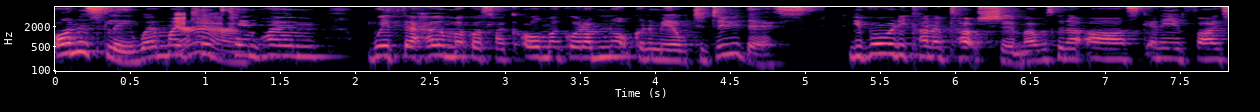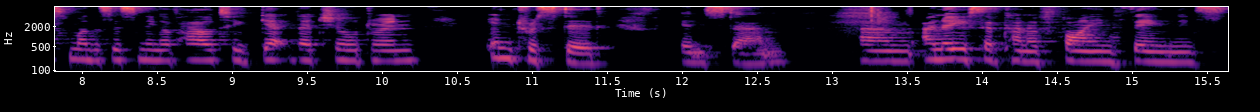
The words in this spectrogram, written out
honestly. When my yeah. kids came home with their homework, I was like, "Oh my god, I'm not going to be able to do this." You've already kind of touched him. I was going to ask any advice from others listening of how to get their children interested in STEM. Um, I know you said kind of find things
